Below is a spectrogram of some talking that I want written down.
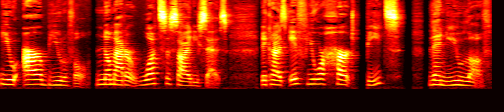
You are beautiful, no matter what society says. Because if your heart beats, then you love.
